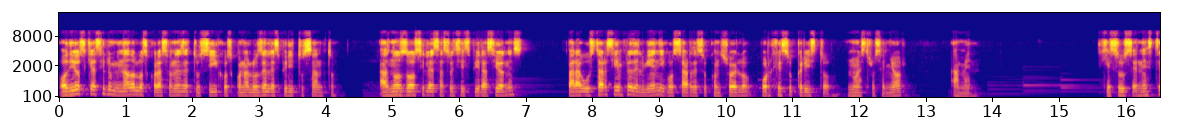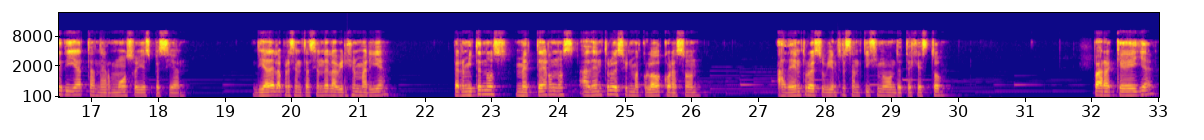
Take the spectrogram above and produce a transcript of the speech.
Oh Dios que has iluminado los corazones de tus hijos con la luz del Espíritu Santo, haznos dóciles a sus inspiraciones, para gustar siempre del bien y gozar de su consuelo, por Jesucristo nuestro Señor. Amén. Jesús, en este día tan hermoso y especial, día de la presentación de la Virgen María, permítenos meternos adentro de su inmaculado corazón, adentro de su vientre santísimo donde te gestó, para que ella,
